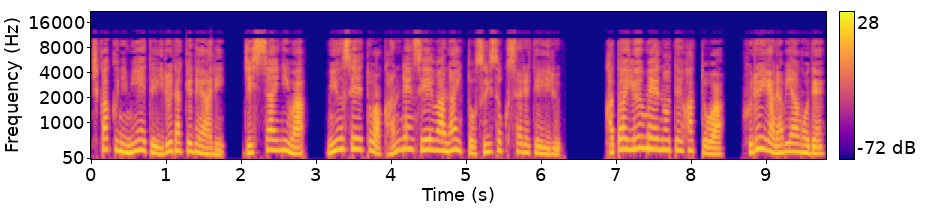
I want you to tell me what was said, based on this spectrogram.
近くに見えているだけであり、実際にはミュウ星とは関連性はないと推測されている。型有名のテハットは古いアラビア語で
